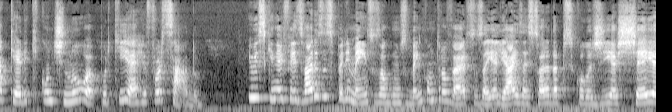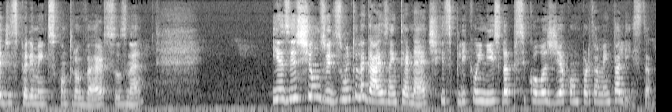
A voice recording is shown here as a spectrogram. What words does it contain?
aquele que continua porque é reforçado. E o Skinner fez vários experimentos, alguns bem controversos. Aí, aliás, a história da psicologia é cheia de experimentos controversos, né? E existem uns vídeos muito legais na internet que explicam o início da psicologia comportamentalista.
